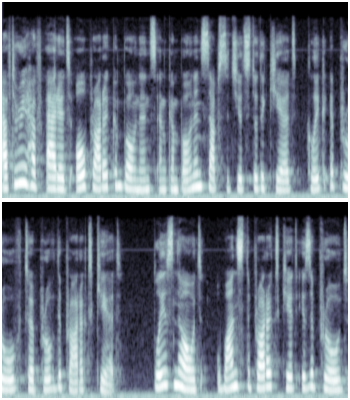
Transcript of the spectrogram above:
After you have added all product components and component substitutes to the kit, click Approve to approve the product kit. Please note, once the product kit is approved,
